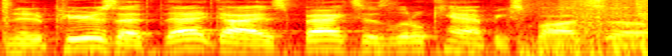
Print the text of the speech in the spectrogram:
And it appears that that guy is back to his little camping spot, so...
